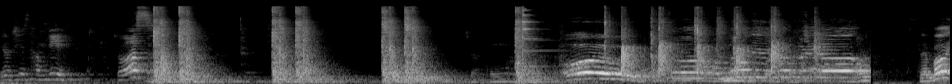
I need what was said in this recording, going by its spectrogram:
역시 삼기 좋았어. 오! 저 엉덩이 셔클리어. 스탠바이.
